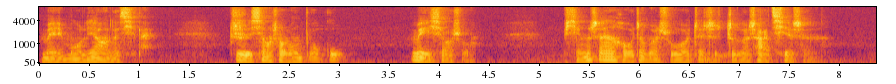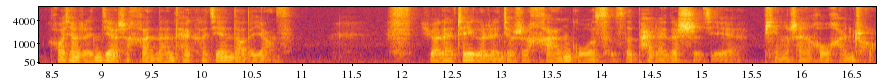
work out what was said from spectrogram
美目亮了起来，置项少龙不顾，媚笑说。平山侯这么说，真是折煞妾身了，好像人家是很难才可见到的样子。原来这个人就是韩国此次派来的使节平山侯韩闯，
